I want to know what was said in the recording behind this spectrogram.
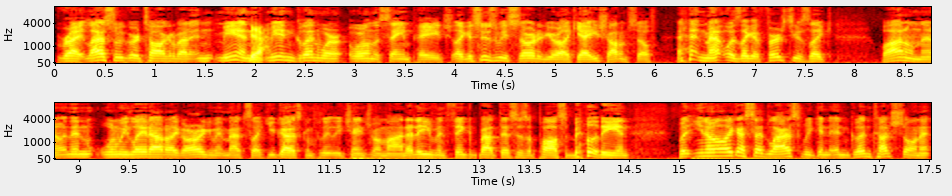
Right. Last week we were talking about it, and me and Yeah. me and Glenn were, were on the same page. Like as soon as we started, you were like, "Yeah, he shot himself," and Matt was like, at first he was like, "Well, I don't know," and then when we laid out like our argument, Matt's like, "You guys completely changed my mind. I didn't even think about this as a possibility." And but you know, like I said last week, and, and Glenn touched on it.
